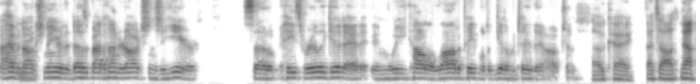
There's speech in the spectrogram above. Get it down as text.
I have an Right. auctioneer that does about hundred auctions a year. So he's really good at it. And we call a lot of people to get them to the auction. Okay. That's awesome. Now,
